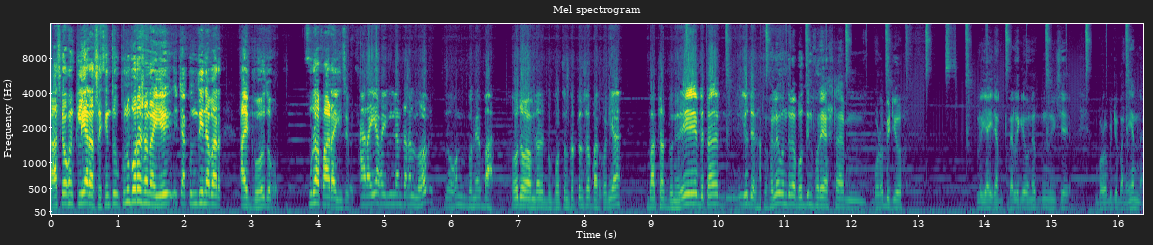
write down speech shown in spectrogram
আজকে এখন ক্লিয়ার আছে, কিন্তু কোনো ভরসা নাই এটা কোন দিন আবার আইব দেখো পুরা পাহাড় আই গেছে। আর আইয়া ফাইলিলাম তারা লগ, যখন বনের বা ও তো আমরা বর্তন টর্তন সব বার করিয়া বাচ্চার বনের এ বেটা ইয়ে দেখা তো হলে বন্ধুরা, বহুত দিন পরে একটা বড় ভিডিও লই আইলাম। কিতা লাগে অনেক হয়েছে বড় ভিডিও বানাইয়ান না।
